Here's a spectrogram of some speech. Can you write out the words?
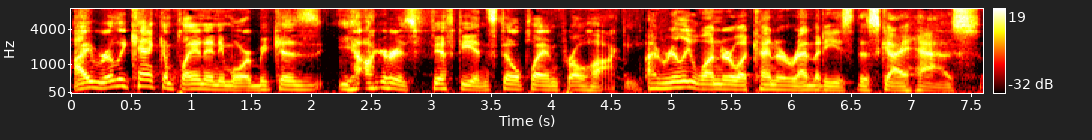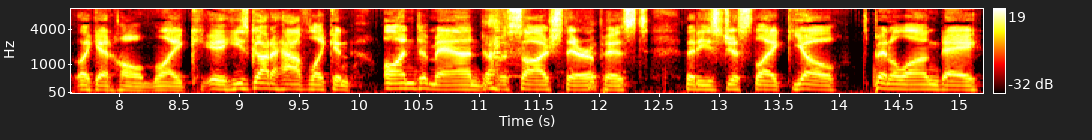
I really can't complain anymore because Jagr is 50 and still playing pro hockey. I really wonder what kind of remedies this guy has, like at home. Like eh, he's got to have like an on-demand massage therapist that he's just like, "Yo, it's been a long day.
